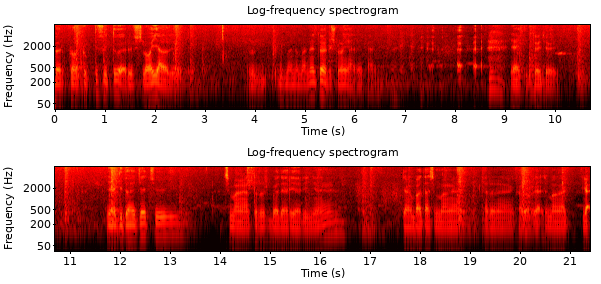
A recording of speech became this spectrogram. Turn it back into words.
berproduktif itu harus loyal di mana mana itu harus loyal ya kan? Ya gitu cuy. Ya gitu aja cuy. Semangat terus buat hari harinya jangan patah semangat karena kalau nggak semangat nggak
